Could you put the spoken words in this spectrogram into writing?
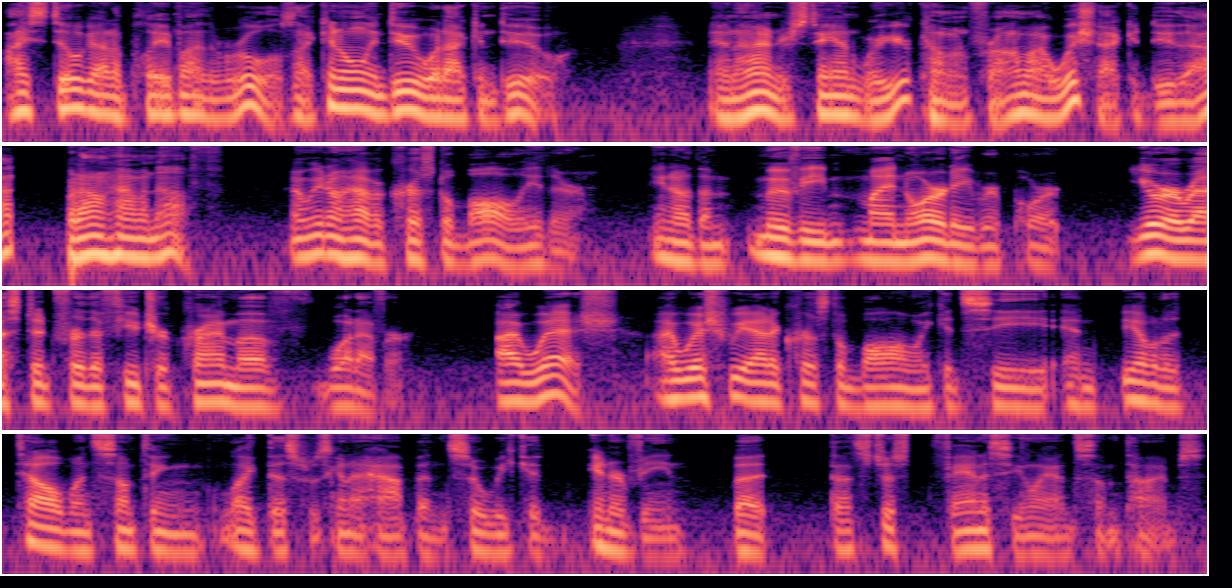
I still got to play by the rules. I can only do what I can do. And I understand where you're coming from. I wish I could do that, but I don't have enough. And we don't have a crystal ball either. You know, the movie Minority Report. You're arrested for the future crime of whatever. I wish. I wish we had a crystal ball and we could see and be able to tell when something like this was going to happen so we could intervene. But that's just fantasy land sometimes.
